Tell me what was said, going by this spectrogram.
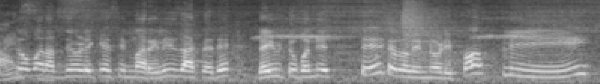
ಅಕ್ಟೋಬರ್ ಹದಿನೇಳಕ್ಕೆ ಸಿನಿಮಾ ರಿಲೀಸ್ ಆಗ್ತಿದೆ. ದಯವಿಟ್ಟು ಬಂದು ಥಿಯೇಟರ್ ಅಲ್ಲಿ ನೋಡಿಪ್ಪ ಪ್ಲೀಸ್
